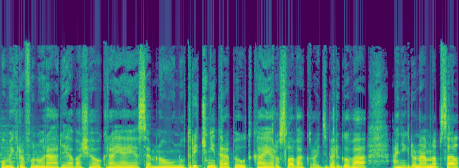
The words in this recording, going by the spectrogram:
U mikrofonu rádia vašeho kraje je se mnou nutriční terapeutka Jaroslava Kreuzbergová a někdo nám napsal,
